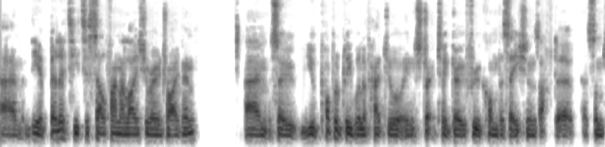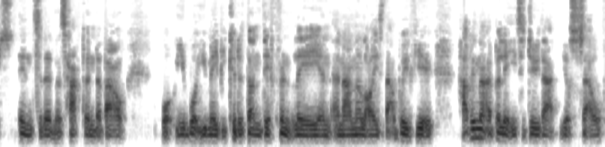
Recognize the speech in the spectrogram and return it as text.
um, the ability to self analyze your own driving. Um, so you probably will have had your instructor go through conversations after some incident has happened about what you what you maybe could have done differently and, and analyze that with you. Having that ability to do that yourself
